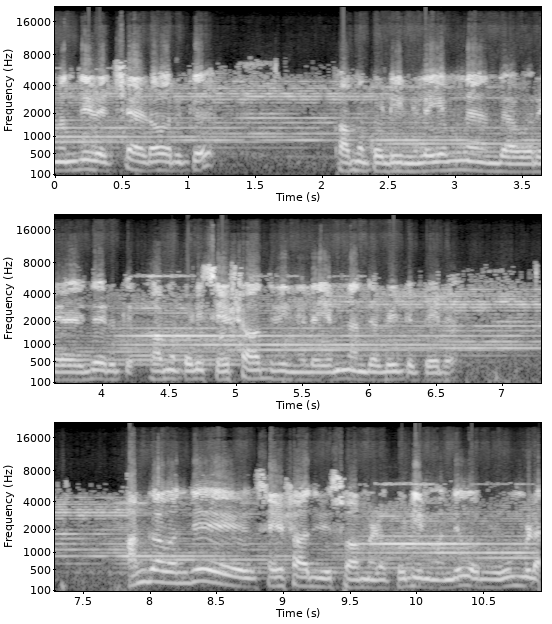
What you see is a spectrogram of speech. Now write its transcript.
வந்து வச்ச இடம் இருக்கு. காமக்கொடி நிலையம்னு அந்த ஒரு இது இருக்கு. காமக்கொடி சேஷாதிரி நிலையம்னு அந்த வீட்டு பேரு. அங்க வந்து சேஷாதிரி சுவாமியோட குடியின் வந்து ஒரு ரூம்ல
